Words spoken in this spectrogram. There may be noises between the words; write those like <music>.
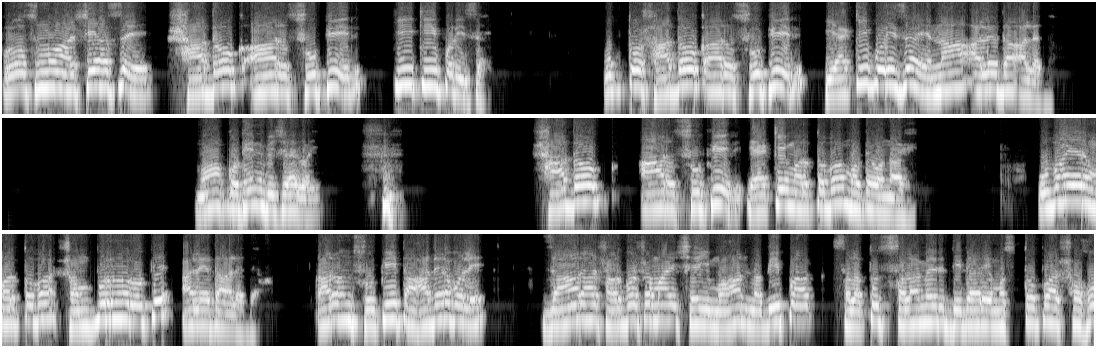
প্রশ্ন আসিয়াছে, সাধক আর সুফির কি কি পরিচয়? উক্ত সাধক আর সুফির একই পরিচয় না আলাদা আলাদা? কঠিন বিষয় ভাই। <laughs> সাধক আর সুফির একই মর্তবা মোটেও নয়। উভয়ের মর্তবা সম্পূর্ণরূপে আলাদা আলাদা। কারণ সুফি তাহাদের বলে যাহারা সর্বসময় সেই মহান নবী পাক সালাতুস সালামের দিদারে মুস্তফা সহ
